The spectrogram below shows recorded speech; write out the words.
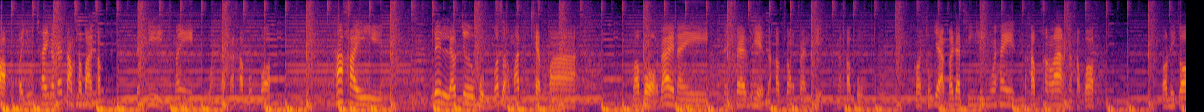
ปรับประยุกต์ใช้กันได้ตามสบายครับเต็มที่ไม่ห่วงกันนะครับ ผมก็ ถ้าใครเล่นแล้วเจอผมก็สามารถแคปมามาบอกได้ในในแฟนเพจนะครับ ช่องแฟนเพจนะครับผมก็ทุกอย่างก็จะทิ้งลิงก์ไว้ให้นะครับข้างล่างนะครับ ก็ตอนนี้ก็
